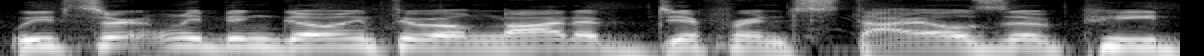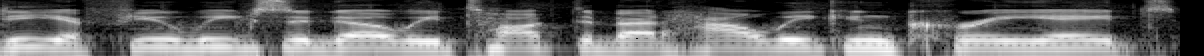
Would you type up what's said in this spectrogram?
We've certainly been going through a lot of different styles of PD. A few weeks ago, we talked about how we can create,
